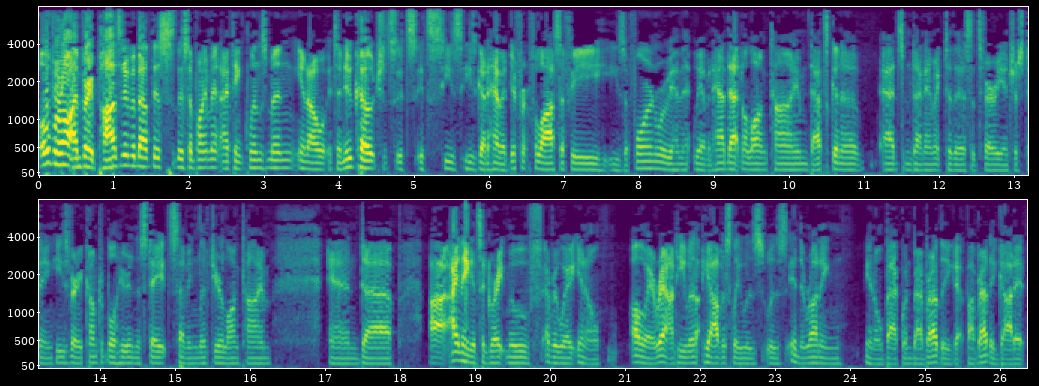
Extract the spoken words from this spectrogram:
overall, I'm very positive about this this appointment. I think Klinsmann, you know, it's a new coach. It's it's it's he's he's going to have a different philosophy. He's a foreigner where we haven't we haven't had that in a long time. That's going to add some dynamic to this. It's very interesting. He's very comfortable here in the states, having lived here a long time and uh, I think it's a great move every way, you know, all the way around. He was he obviously was was in the running, you know, back when Bob Bradley got Bob Bradley got it.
